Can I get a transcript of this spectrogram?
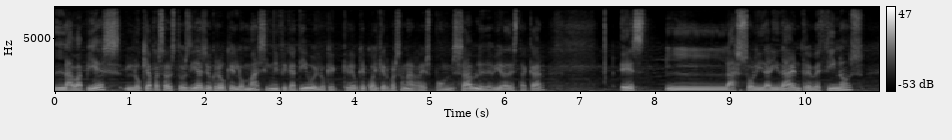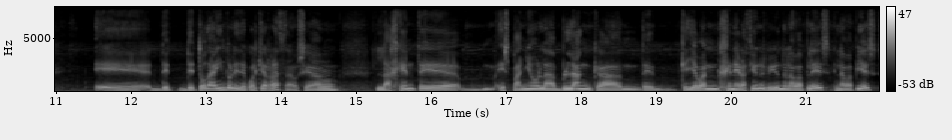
Lavapiés, lo que ha pasado estos días, yo creo que lo más significativo y lo que creo que cualquier persona responsable debiera destacar es la solidaridad entre vecinos eh, de, de, toda índole y de cualquier raza. O sea, mm. La gente española, blanca, de, que llevan generaciones viviendo en Lavapiés, en Lavapiés,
